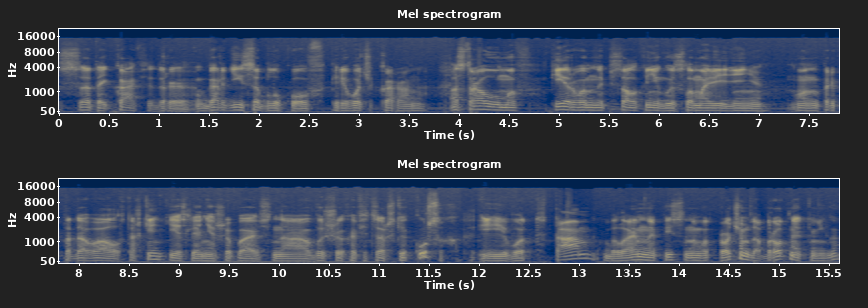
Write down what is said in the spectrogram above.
с этой кафедры, Гордий Саблуков, переводчик Корана, Остроумов, первым написал книгу «Исламоведение», он преподавал в Ташкенте, если я не ошибаюсь, на высших офицерских курсах. И вот там была им написана, вот, впрочем, добротная книга,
